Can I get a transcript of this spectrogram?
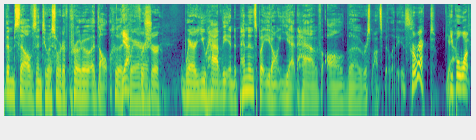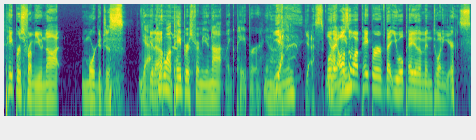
themselves into a sort of proto adulthood. Yeah, where, for sure. Where you have the independence, but you don't yet have all the responsibilities. Correct. Yeah. People want papers from you, not mortgages. Yeah, You know? people want papers from you, not like paper. You know what Yeah. I mean? yes. You Well, know they also mean? want paper that you will pay them in 20 years.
